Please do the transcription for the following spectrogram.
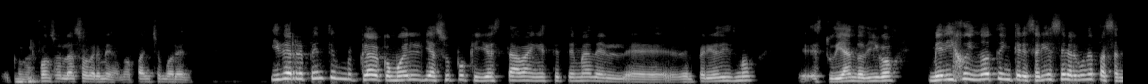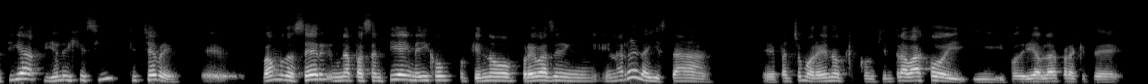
eh, con Alfonso Lazo Bermeo, ¿no? Pancho Moreno. Y de repente, claro, como él ya supo que yo estaba en este tema del, eh, periodismo, estudiando, digo, me dijo, ¿y no te interesaría hacer alguna pasantía? Y yo le dije, sí, qué chévere, vamos a hacer una pasantía. Y me dijo, ¿por qué no pruebas en, en la red? Ahí está eh, Pancho Moreno, con quien trabajo y, podría hablar para que te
